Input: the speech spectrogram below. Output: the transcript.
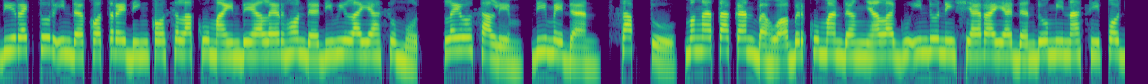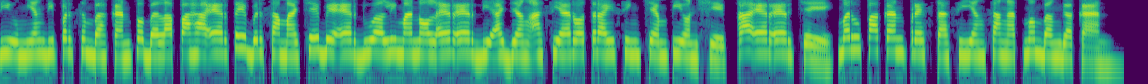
Direktur Indako Trading Co selaku main dealer Honda di wilayah Sumut. Leo Salim, di Medan, Sabtu, mengatakan bahwa berkumandangnya lagu Indonesia Raya dan dominasi podium yang dipersembahkan pebalap HRT bersama CBR 250RR di ajang Asia Road Racing Championship, ARRC, merupakan prestasi yang sangat membanggakan.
